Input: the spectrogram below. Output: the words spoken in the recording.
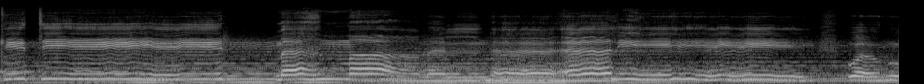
كتير مهما عملنا قليل وهو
